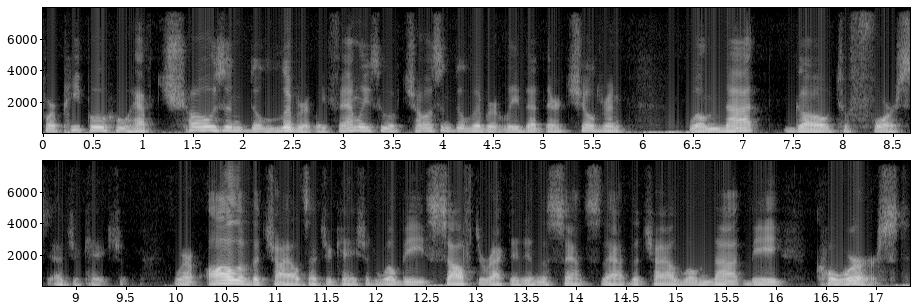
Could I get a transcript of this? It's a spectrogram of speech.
for people who have chosen deliberately, families who have chosen deliberately that their children will not go to forced education, where all of the child's education will be self-directed in the sense that the child will not be coerced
